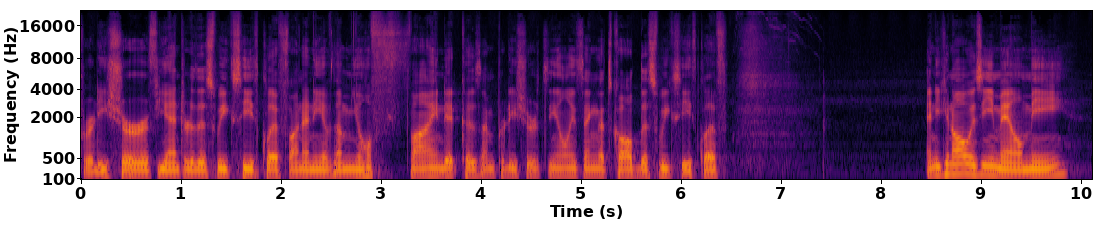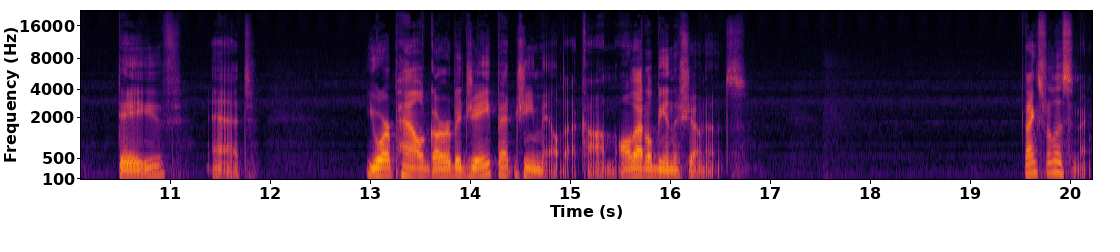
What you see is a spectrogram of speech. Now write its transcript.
pretty sure if you enter this week's Heathcliff on any of them, you'll find it because I'm pretty sure it's the only thing that's called this week's Heathcliff. And you can always email me, Dave, at yourpalgarbageape at gmail.com. All that'll be in the show notes. Thanks for listening.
